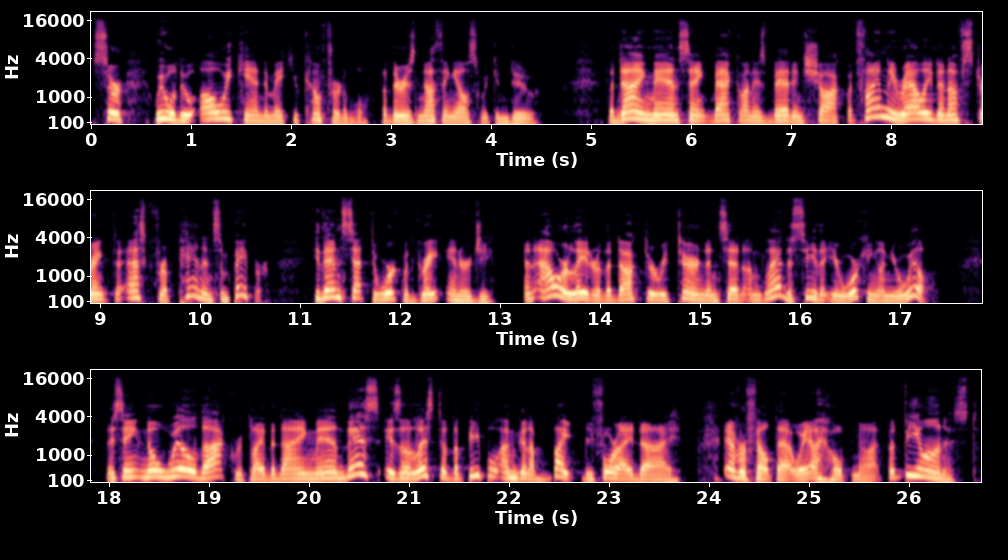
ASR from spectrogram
Sir, we will do all we can to make you comfortable, but there is nothing else we can do. The dying man sank back on his bed in shock, but finally rallied enough strength to ask for a pen and some paper. He then set to work with great energy. An hour later, the doctor returned and said, I'm glad to see that you're working on your will. This ain't no will, Doc, replied the dying man. This is a list of the people I'm going to bite before I die. Ever felt that way? I hope not, but be honest.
